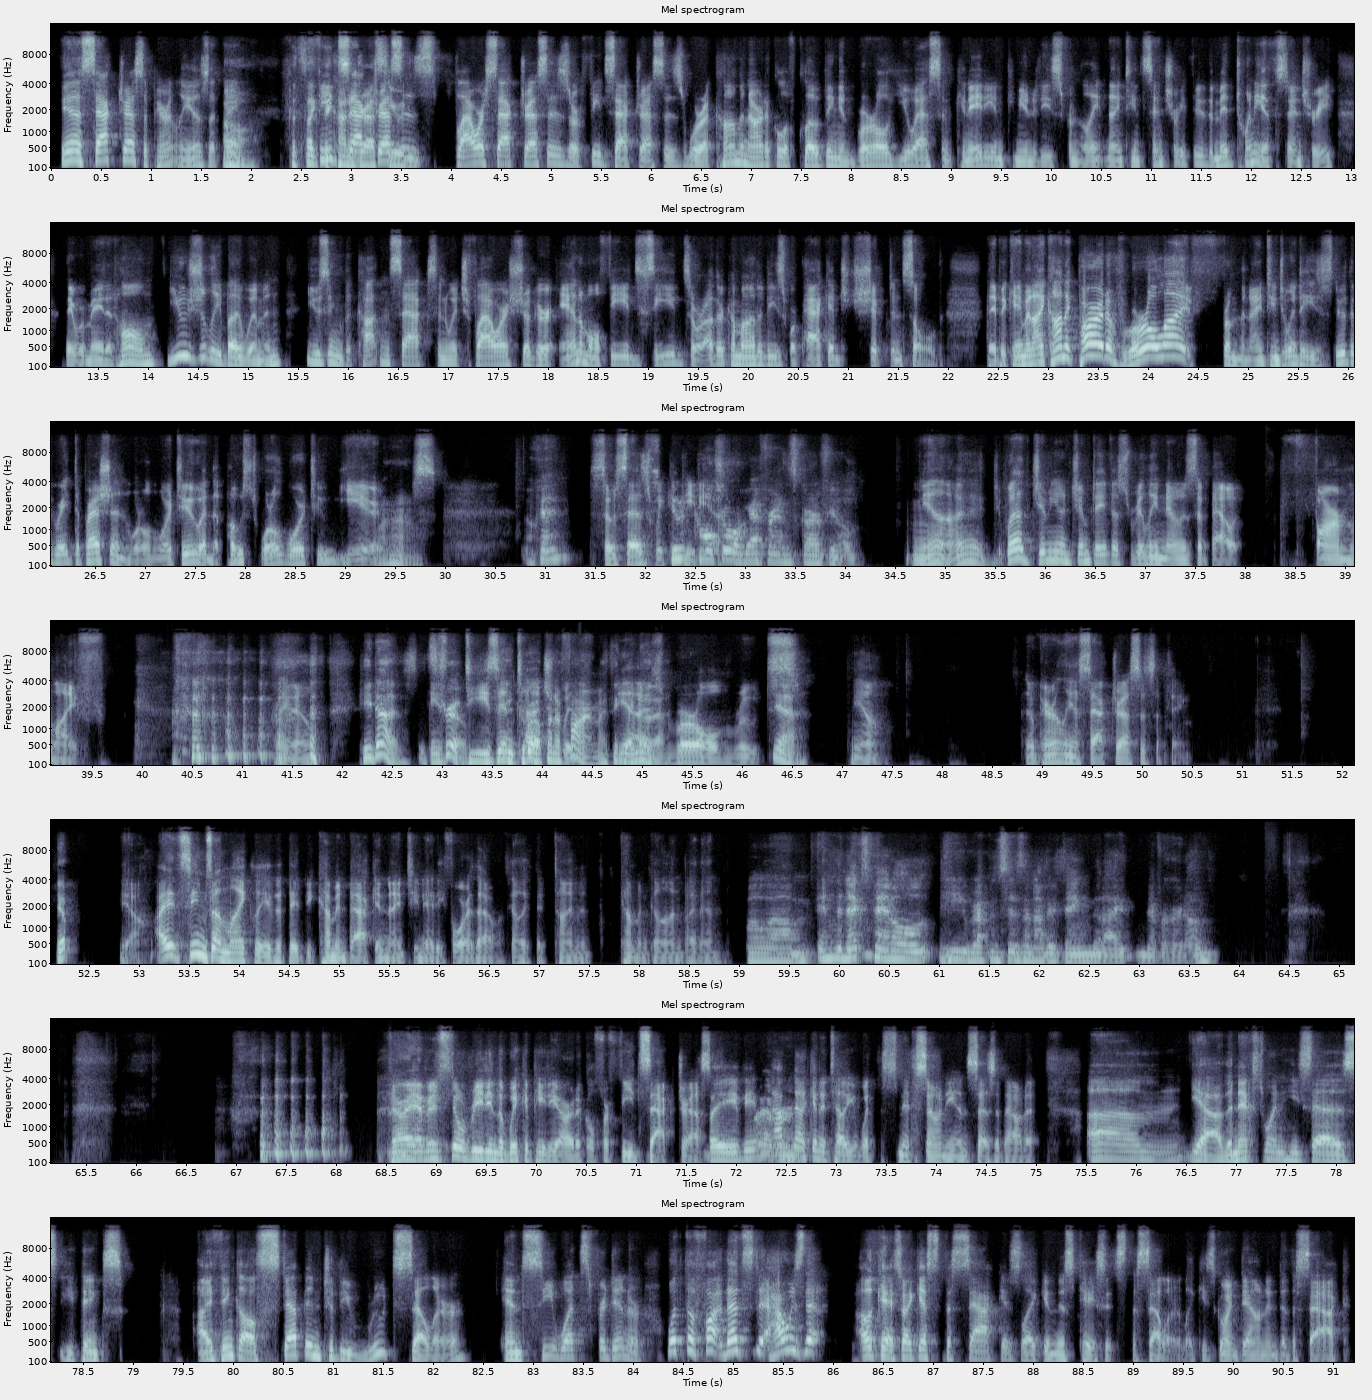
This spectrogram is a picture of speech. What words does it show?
yeah, sack dress apparently is a thing. oh, that's like the feed kind of sack dress you would dresses flour sack dresses or feed sack dresses were a common article of clothing in rural US and Canadian communities from the late 19th century through the mid 20th century. They were made at home, usually by women, using the cotton sacks in which flour, sugar, animal feed, seeds, or other commodities were packaged, shipped, and sold. They became an iconic part of rural life from the 1920s through the Great Depression, World War II, and the post World War II years. Okay. So says Astute Wikipedia. Cultural reference, Garfield. Yeah. I- Well, Jim, you know, Jim Davis really knows about farm life. You know, He does. It's he's, true. He's in he grew touch up on a with- farm. I think yeah, we know his that. rural roots. Yeah. Yeah. So apparently, a sack dress is a thing. Yep. Yeah. I, it seems unlikely that they'd be coming back in 1984, though. I feel like their time had come and gone by then. Well, um, in the next panel, he references another thing that I never heard of. Sorry, I'm still reading the Wikipedia article for feed sack dress. I, I'm not going to tell you what the Smithsonian says about it. Um, yeah, the next one he says he thinks, I think I'll step into the root cellar and see what's for dinner. What the fuck? That's how is that? Okay, so I guess the sack is like in this case, it's the cellar. Like he's going down into the sack.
